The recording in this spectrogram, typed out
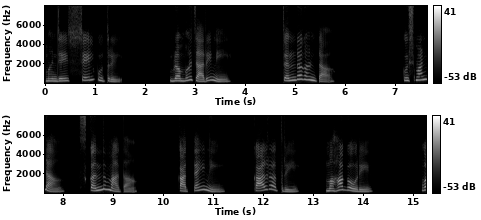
म्हणजे शैलपुत्री ब्रह्मचारिणी चंद्रघंटा कुष्मांडा स्कंदमाता कात्यायनी कालरात्री महागौरी व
